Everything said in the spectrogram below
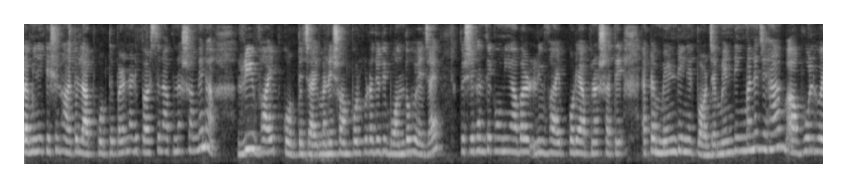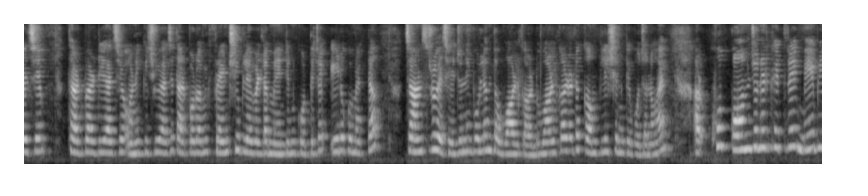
কমিউনিকেশন হয়তো লাভ করতে পারেন। আর এই পার্সন আপনার সঙ্গে না রিভাইভ করতে চায়। মানে সম্পর্কটা যদি বন্ধ হয়ে যায়, তো সেখান থেকে উনি আবার রিভাইভ করে আপনার সাথে একটা মেন্ডিংয়ের পর্যায়ে। মেন্ডিং মানে যে হ্যাঁ ভুল হয়েছে থার্ড পার্টি আছে, অনেক কিছুই আছে, তারপরও আমি ফ্রেন্ডশিপ লেভেলটা মেনটেন করতে চাই, এরকম একটা চান্স রয়েছে। এই জন্যই বললাম the world card world card একটা কমপ্লিশনকে বোঝানো হয়। আর খুব কম জনের ক্ষেত্রে মেবি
